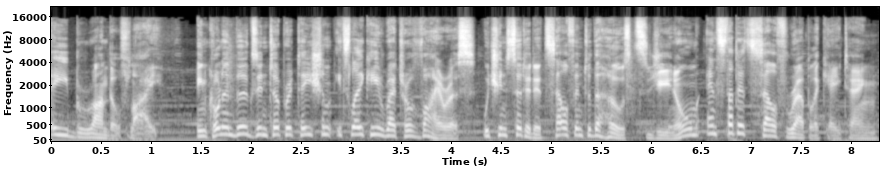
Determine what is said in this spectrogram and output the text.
A Brundlefly. In Cronenberg's interpretation, it's like a retrovirus, which inserted itself into the host's genome and started self-replicating.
